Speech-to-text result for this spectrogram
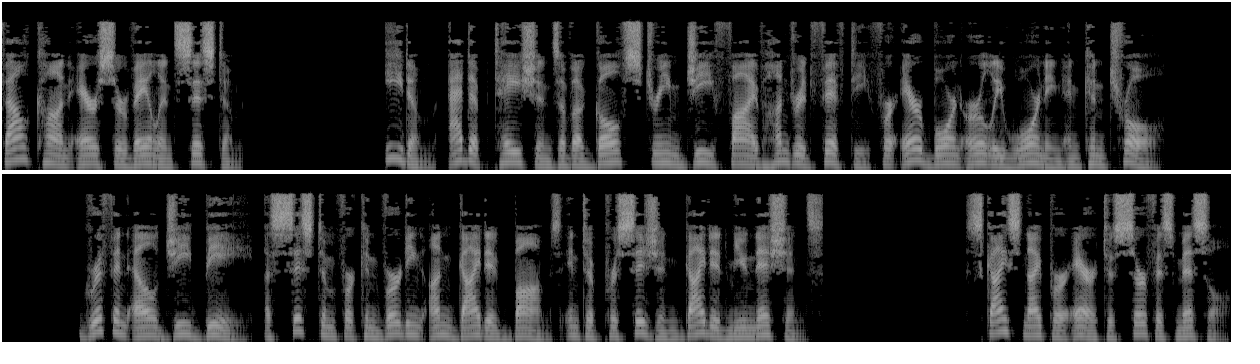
Phalcon air surveillance system. EDIM, adaptations of a Gulfstream G550 for airborne early warning and control. Griffin LGB, a system for converting unguided bombs into precision-guided munitions Sky Sniper air-to-surface missile.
